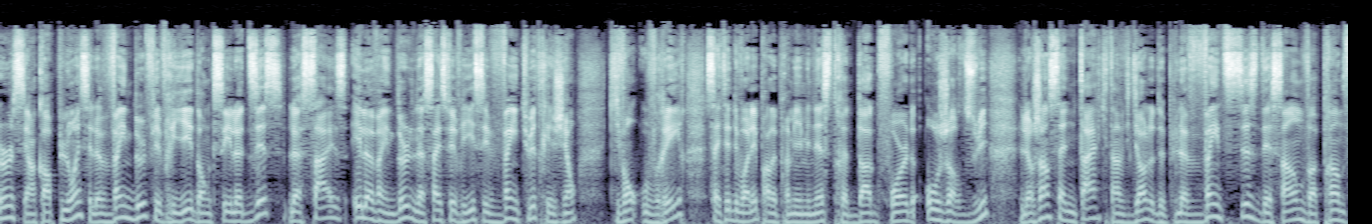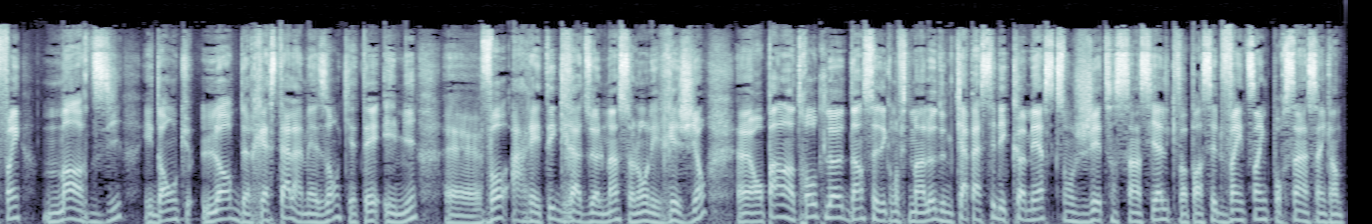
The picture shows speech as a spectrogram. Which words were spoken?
eux, c'est encore plus loin, c'est le 22 février. Donc c'est le 10, le 16 et le 22. Le 16 février, c'est 28 régions qui vont ouvrir. Ça a été dévoilé par le premier ministre Doug Ford aujourd'hui. L'urgence sanitaire qui est en vigueur depuis le 26 décembre va prendre fin mardi et donc l'ordre de rester à la maison qui était émis euh, va arrêter graduellement selon les régions. Euh, on parle entre autres là dans ce déconfinement-là d'une capacité des commerces qui sont jugés essentiels qui va passer de 25 à 50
